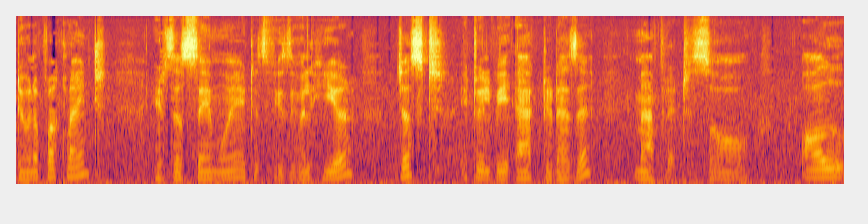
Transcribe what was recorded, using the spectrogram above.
developer client it's the same way it is visible here. Just it will be acted as a mapplet. So all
